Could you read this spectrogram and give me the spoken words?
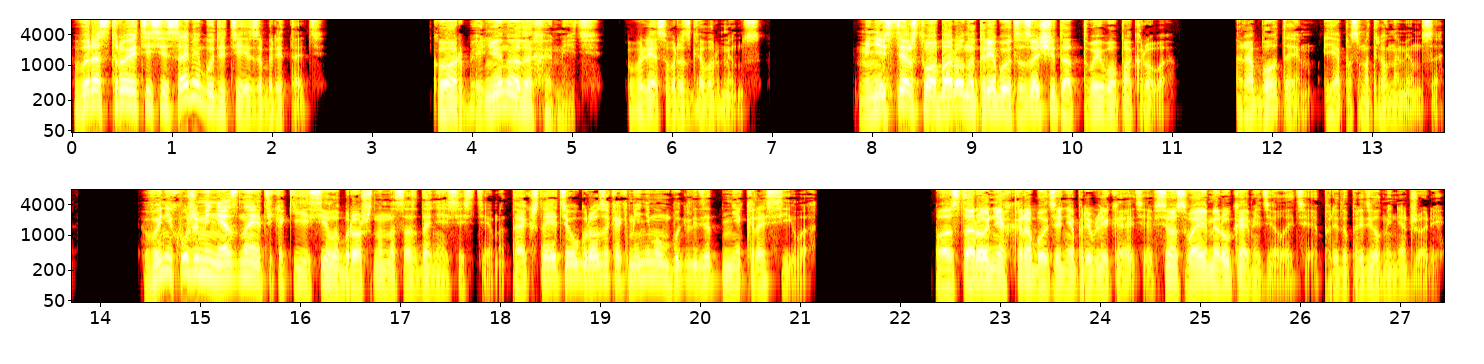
Вы расстроитесь и сами будете изобретать?» «Корби, не надо хамить», — влез в разговор Минус. «Министерству обороны требуется защита от твоего покрова». «Работаем?» — я посмотрел на Минуса. «Вы не хуже меня знаете, какие силы брошены на создание системы, так что эти угрозы как минимум выглядят некрасиво. «Посторонних к работе не привлекайте, все своими руками делайте», — предупредил меня Джори.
